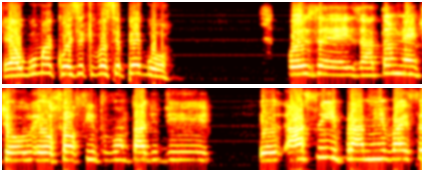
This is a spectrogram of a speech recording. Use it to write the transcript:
É alguma coisa que você pegou. Pois é, exatamente. Eu, eu só sinto vontade de. Eu- assim, para mim vai ser,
